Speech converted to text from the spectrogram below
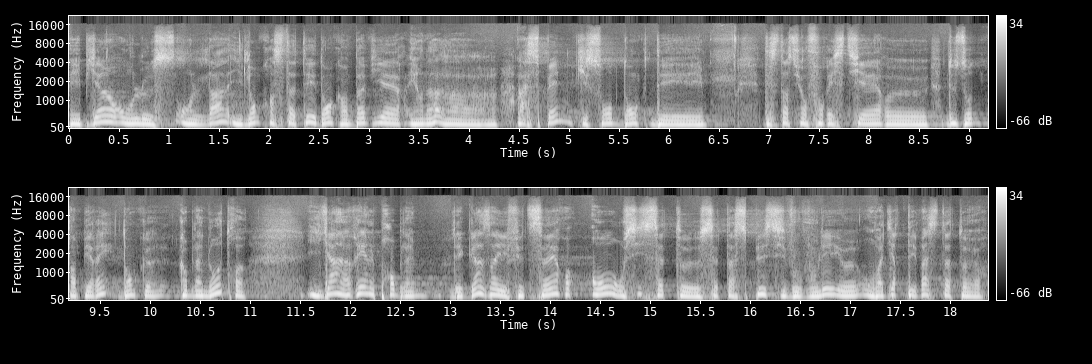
eh bien, on l'a, ils l'ont constaté donc en Bavière et en à Aspen, qui sont donc des, des stations forestières euh, de zones tempérées, donc euh, comme la nôtre, il y a un réel problème. Les gaz à effet de serre ont aussi euh, cet aspect, si vous voulez, on va dire dévastateur,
